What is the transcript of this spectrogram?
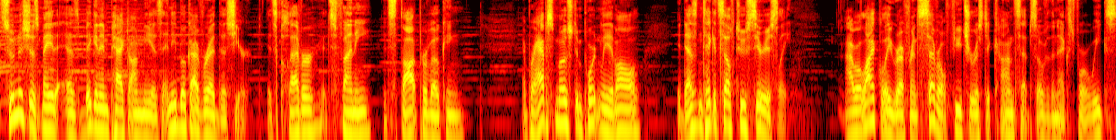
Soonish has made as big an impact on me as any book I've read this year. It's clever, it's funny, it's thought provoking, and perhaps most importantly of all, it doesn't take itself too seriously. I will likely reference several futuristic concepts over the next four weeks,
